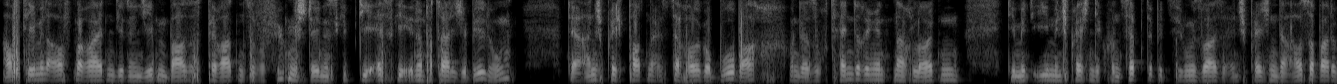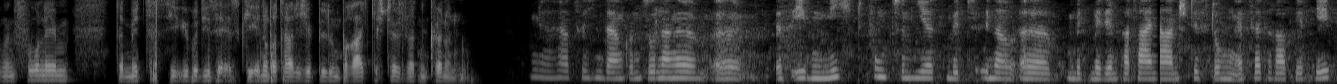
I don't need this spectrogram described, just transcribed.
auch Themen aufbereiten, die dann jedem Basispiraten zur Verfügung stehen. Es gibt die SG Innerparteiliche Bildung. Der Ansprechpartner ist der Holger Burbach und er sucht händeringend nach Leuten, die mit ihm entsprechende Konzepte beziehungsweise entsprechende Ausarbeitungen vornehmen, damit sie über diese SG innerparteiliche Bildung bereitgestellt werden können. Ja, herzlichen Dank. Und solange äh, es eben nicht funktioniert mit, inner, äh, mit, mit den parteinahen Stiftungen etc. pp.,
